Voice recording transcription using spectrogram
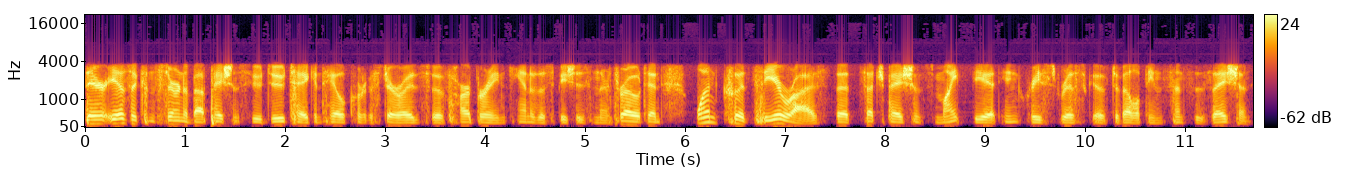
There is a concern about patients who do take inhaled corticosteroids of harboring Candida species in their throat, and one could theorize that such patients might be at increased risk of developing sensitization.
